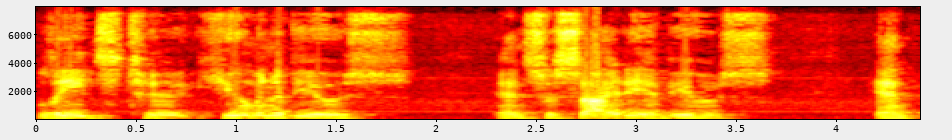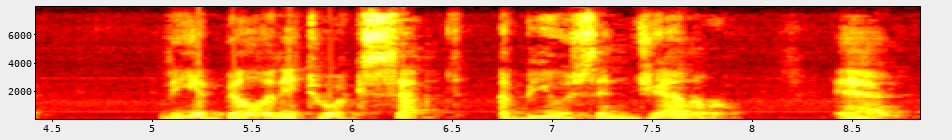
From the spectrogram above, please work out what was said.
leads to human abuse and society abuse and the ability to accept abuse in general. And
